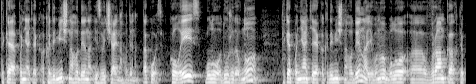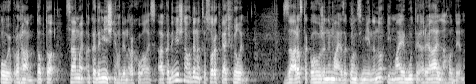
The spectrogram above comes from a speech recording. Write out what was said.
таке поняття, як академічна година і звичайна година. Так ось, колись було дуже давно таке поняття, як академічна година, і воно було е, в рамках типової програми. Тобто саме академічні години рахувалися. А академічна година це 45 хвилин. Зараз такого вже немає. Закон змінено і має бути реальна година.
